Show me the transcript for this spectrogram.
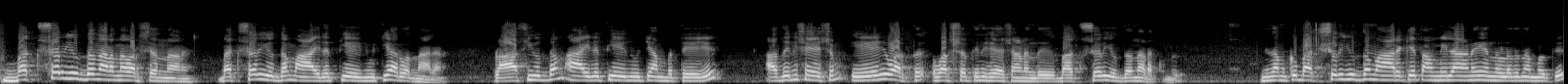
ബക്സർ യുദ്ധം നടന്ന വർഷം എന്നാണ് ബക്സർ യുദ്ധം ആയിരത്തി എഴുന്നൂറ്റി അറുപത്തിനാലാണ് പ്ലാസി യുദ്ധം ആയിരത്തി എഴുന്നൂറ്റി അമ്പത്തേഴ് അതിനുശേഷം ഏഴ് വർത്ത് വർഷത്തിന് ശേഷമാണ് എന്ത്? ബക്സർ യുദ്ധം നടക്കുന്നത്. ഇനി നമുക്ക് ബക്സർ യുദ്ധം ആരൊക്കെ തമ്മിലാണ് എന്നുള്ളത് നമുക്ക്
